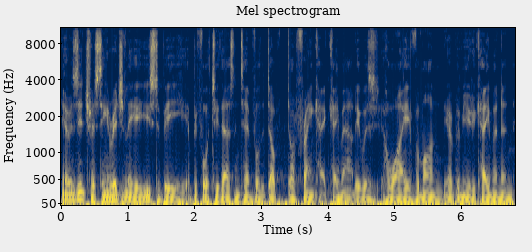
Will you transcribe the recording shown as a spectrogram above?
Yeah, it was interesting. Originally, it used to be uh, before 2010, before the Dodd Frank Act came out. It was Hawaii, Vermont, you know, Bermuda, Cayman, and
